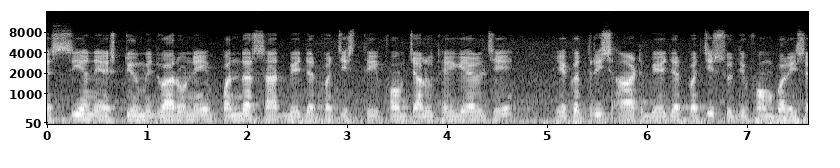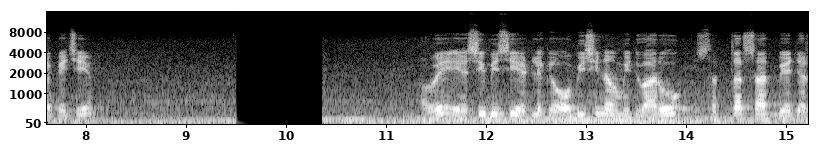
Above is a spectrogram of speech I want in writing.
એસસી અને એસટી ઉમેદવારોને પંદર સાત બે હજાર પચીસથી ફોર્મ ચાલુ થઈ ગયેલ છે. એકત્રીસ આઠ બે હજાર પચીસ સુધી ફોર્મ ભરી શકે છે. હવે એસીબીસી એટલે કે ઓબીસીના ઉમેદવારો સત્તર સાત બે હજાર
